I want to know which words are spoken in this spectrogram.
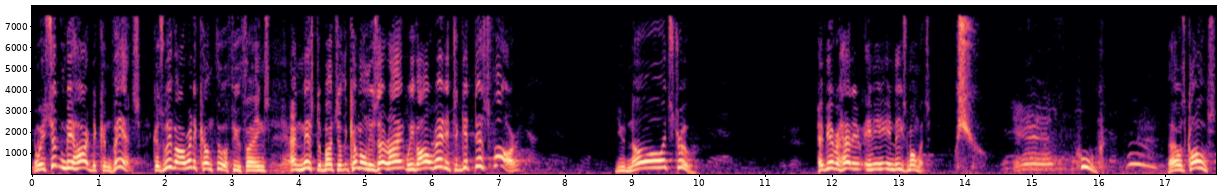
And we shouldn't be hard to convince because we've already come through a few things and missed a bunch of. Them. Come on, is that right? We've already to get this far. You know it's true. Have you ever had it in, in in these moments? Yes. Whew. That was close.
